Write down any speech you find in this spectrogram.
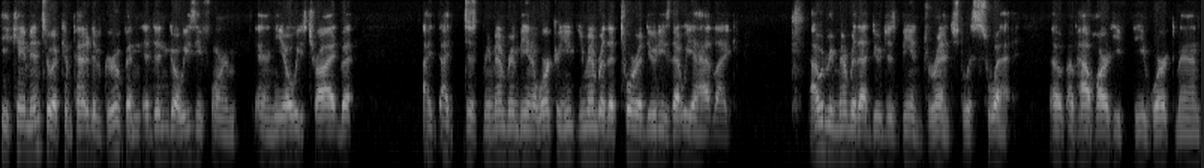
he came into a competitive group and it didn't go easy for him. And he always tried, but I, I just remember him being a worker. You, you remember the tour of duties that we had? Like, I would remember that dude just being drenched with sweat of, of how hard he, he worked, man.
